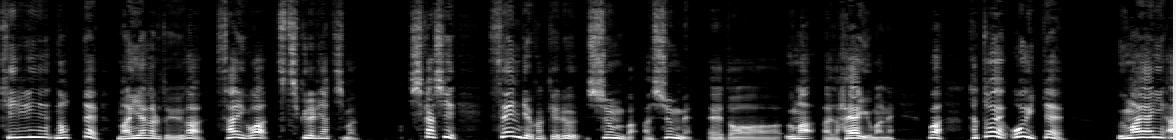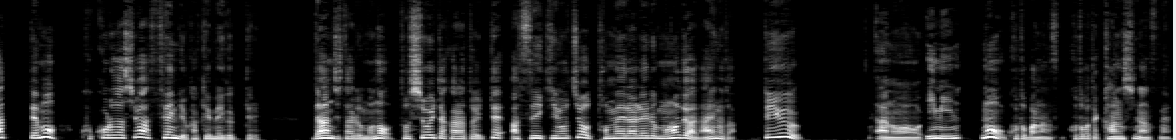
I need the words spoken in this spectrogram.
霧に乗って舞い上がるというが、最後は土くれになってしまう。しかし、千里をかける春馬、あ、春目、えっ、ー、と、馬、速い馬ね、は、たとえ置いて、馬屋にあっても、志は千里を駆け巡ってる。男児たるもの、年老いたからといって熱い気持ちを止められるものではないのだ。っていう、あの、意味の言葉なんです。言葉って監視なんですね。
